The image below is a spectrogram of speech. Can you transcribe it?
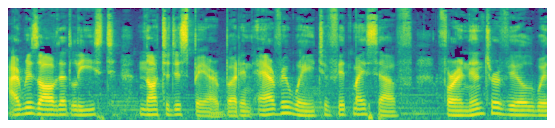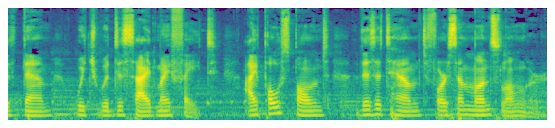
I resolved at least not to despair, but in every way to fit myself for an interview with them which would decide my fate. I postponed this attempt for some months longer,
